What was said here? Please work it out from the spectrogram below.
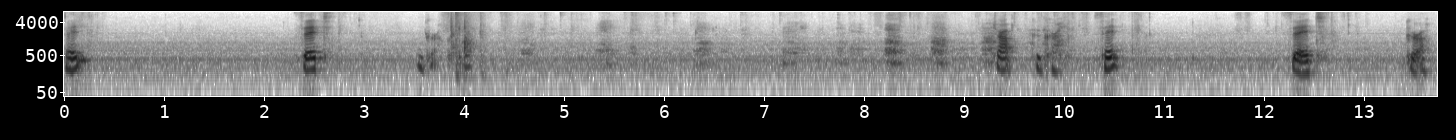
Sit. Sit. Girl. Drop. Good girl. Sit. Sit. Girl.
